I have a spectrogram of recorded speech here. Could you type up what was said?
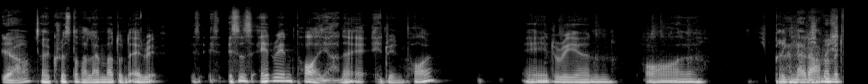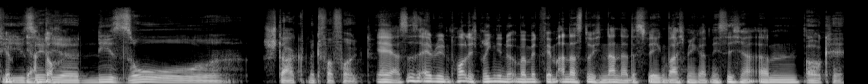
ja. Äh, Christopher Lambert und Adrian. Ist, ist, es Adrian Paul? Ja, ne? Adrian Paul? Adrian Paul. Ich bringe Leider habe ich die ja, doch. Serie nie so stark mitverfolgt. Ja, ja, es ist Adrian Paul. Ich bringe die nur immer mit wem anders durcheinander. Deswegen war ich mir gerade nicht sicher. Ähm, Okay.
